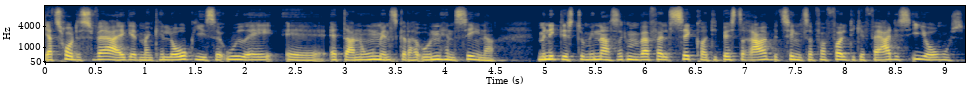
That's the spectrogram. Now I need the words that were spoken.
Jeg tror desværre ikke, at man kan lovgive sig ud af, øh, at der er nogle mennesker, der har onde hensener, men ikke desto mindre, så kan man i hvert fald sikre de bedste rammebetingelser for folk, de kan færdes i Aarhus.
